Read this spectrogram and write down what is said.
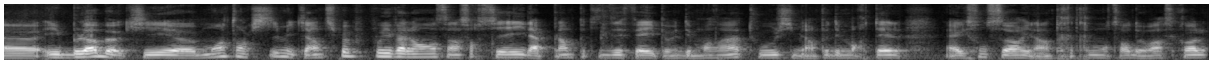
Euh, et Blob, qui est euh, moins tanky, mais qui est un petit peu plus polyvalent, c'est un sorcier, il a plein de petits effets, il peut mettre des moins à la touche, il met un peu des mortels avec son sort, il a un très très bon sort de War Scroll.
